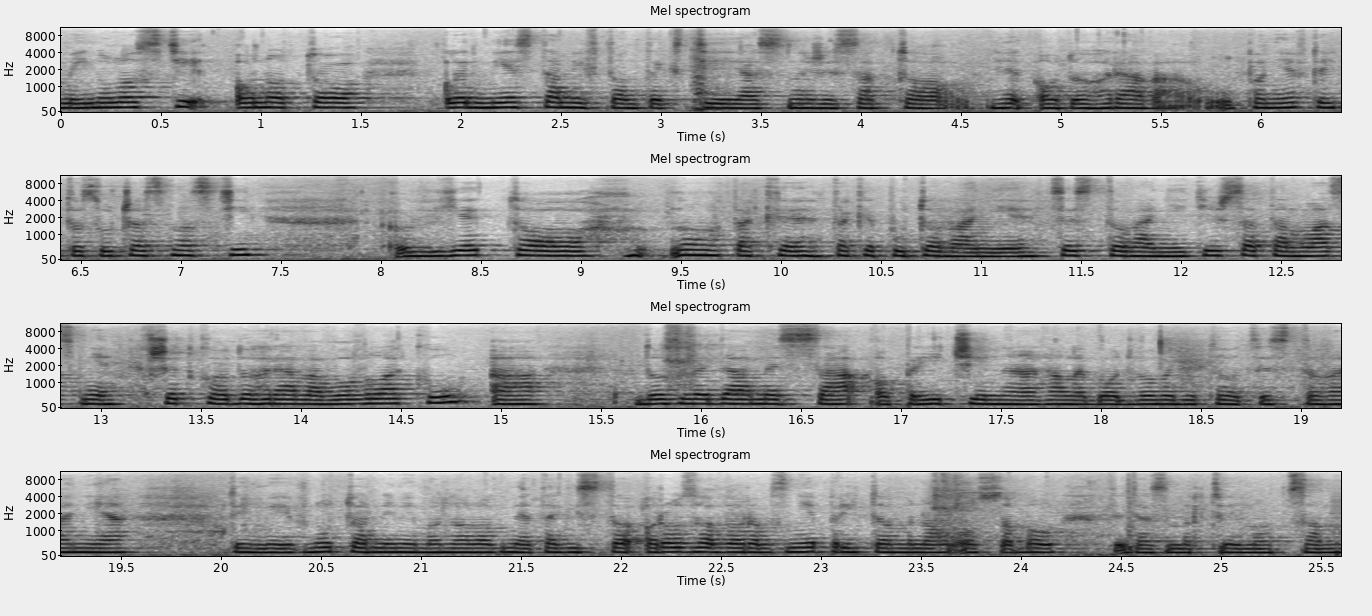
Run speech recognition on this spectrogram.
minulosti. Ono to len miestami v tom texte je jasné, že sa to odohráva úplne v tejto súčasnosti. Je to no, také, také putovanie, cestovanie. Tiež sa tam vlastne všetko odohráva vo vlaku a dozvedáme sa o príčinách alebo o dôvode toho cestovania tými vnútornými monológmi a takisto rozhovorom s neprítomnou osobou, teda s mŕtvým otcom.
